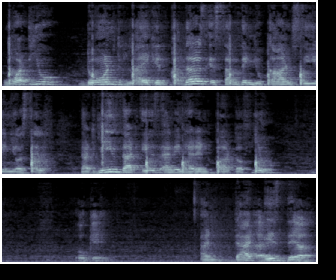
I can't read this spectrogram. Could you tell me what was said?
What you don't like in others is something you can't see in yourself. That means that is an inherent part of you, okay. and that I- is there. yeah.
